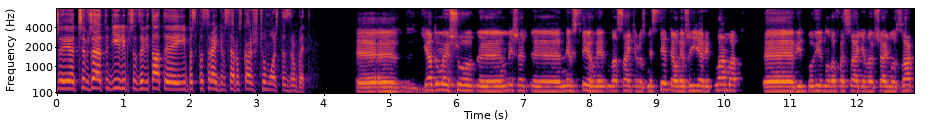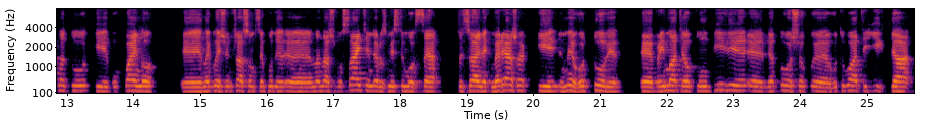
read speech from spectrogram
чи, чи вже тоді ліпше завітати і безпосередньо все розкажуть, що можете зробити? Е, Я думаю, що е, ми ще е, не встигли на сайті розмістити, але вже є реклама е, відповідно на фасаді навчального закладу, і буквально е, найближчим часом це буде е, на нашому сайті. Ми розмістимо все соціальних мережах, і ми готові е, приймати автомобілі е, для того, щоб е, готувати їх для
